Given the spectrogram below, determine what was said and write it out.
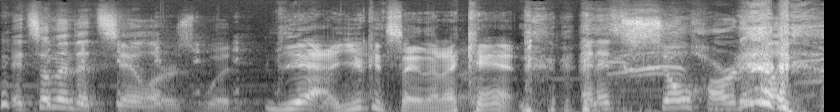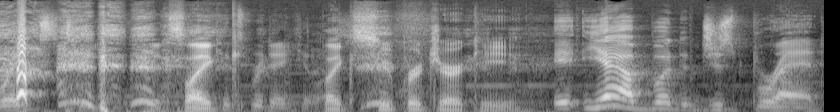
It's something that sailors would, Yeah, you can say that. I can't. and it's so hard it like breaks. It's like It's ridiculous. like super jerky. It, yeah, but just bread,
